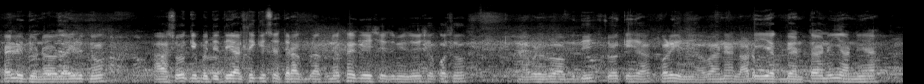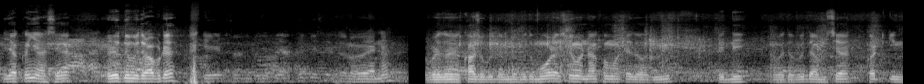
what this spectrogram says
ખાઈ લીધું ને આવી રીતનું આ ચોકી બધી તૈયાર થઈ ગઈ છે. જરાક જરાક નખાઈ ગઈ છે, તમે જોઈ શકો છો. આપણે આ બધી ચોકી કરીને હવે આને લાડુ. એક બેન ત્રણ અહીંયા ને એક અહીંયા છે. એ રીતનું મિત્રો આપણે હવે એના. આપણે તમે કાજુ બદામ ને બધું મોડે છે, એમાં નાખવા માટે તો તમે રીતની આ બધા બદામ છે કટિંગ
